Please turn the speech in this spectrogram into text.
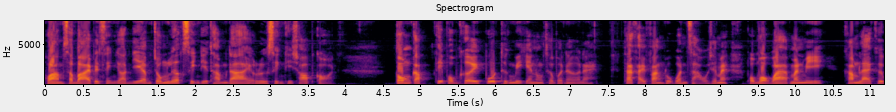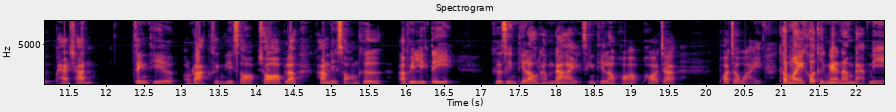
ความสบายเป็นสิ่งยอดเยี่ยมจงเลือกสิ่งที่ทำได้หรือสิ่งที่ชอบก่อน ตรงกับที่ผมเคยพูดถึง weekend entrepreneur นะ ถ้าใครฟังทุกวันเสาร์ใช่ไหม ผมบอกว่ามันมีคำแรกคือ passion สิ่งที่รักสิ่งที่ชอบแล้วคำที่ 2 คือ ability คือสิ่งที่เราทำได้ สิ่งที่เราพอพอจะพอจะไหวทำไมเขาถึงแนะนำแบบนี้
